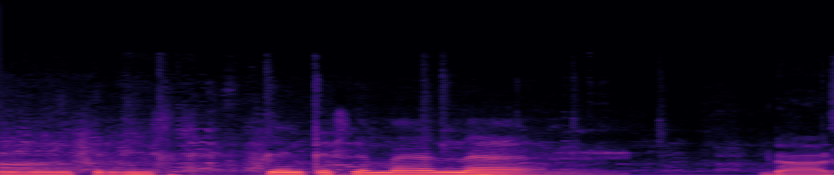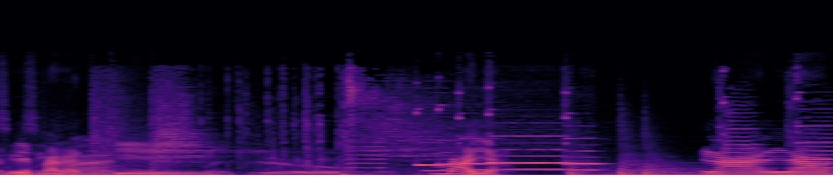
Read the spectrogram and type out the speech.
y feliz de semana. Gracias, Bien para ti. Vaya. La, la.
